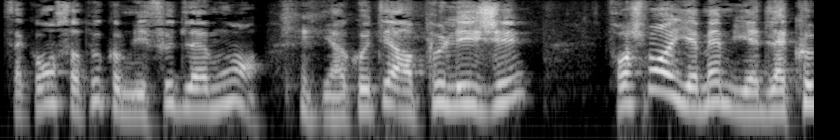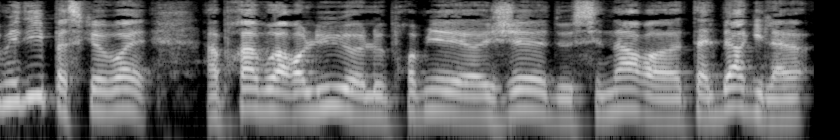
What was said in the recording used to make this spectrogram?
ça commence un peu comme les feux de l'amour. Il y a un côté un peu léger. Franchement, il y a même il y a de la comédie parce que ouais, après avoir lu euh, le premier jet de scénar, Thalberg il a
